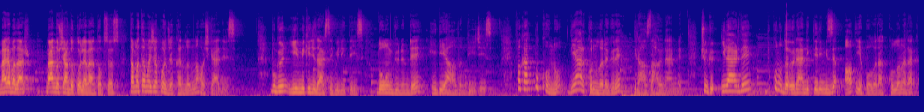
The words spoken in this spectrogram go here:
Merhabalar, ben doçent doktor Levent Oksöz. Tamatama Japonca kanalına hoş geldiniz. Bugün 22. derste birlikteyiz. Doğum günümde hediye aldım diyeceğiz. Fakat bu konu diğer konulara göre biraz daha önemli. Çünkü ileride bu konuda öğrendiklerimizi altyapı olarak kullanarak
